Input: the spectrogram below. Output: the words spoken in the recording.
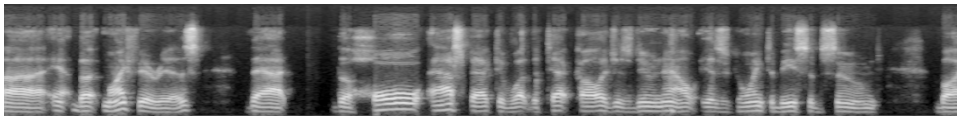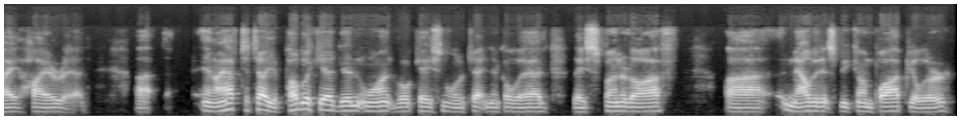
Uh, but my fear is that the whole aspect of what the tech colleges do now is going to be subsumed by higher ed. And I have to tell you, public ed didn't want vocational or technical ed. They spun it off. Uh, now that it's become popular,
